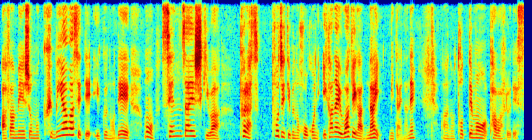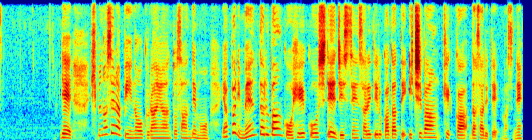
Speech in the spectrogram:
アファメーションも組み合わせていくのでもう潜在意識はプラスポジティブの方向に行かないわけがないみたいなねあのとってもパワフルです。でヒプノセラピーのクライアントさんでもやっぱりメンタルバンクを並行して実践されている方って一番結果出されてますね、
